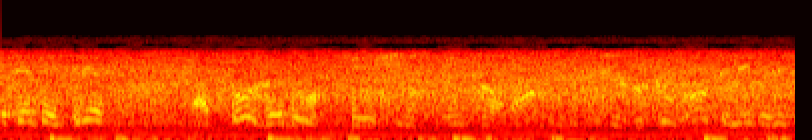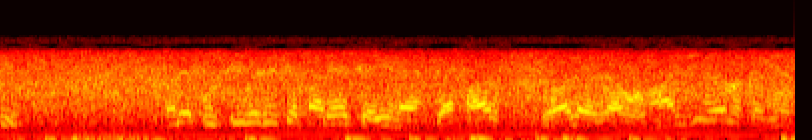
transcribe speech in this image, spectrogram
73, a aí do a gente, quando é possível, a gente aparece aí, né? Já faz, olha, já mais de ano que a gente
